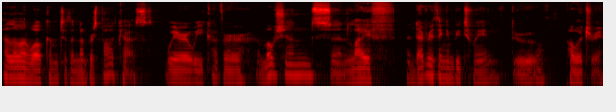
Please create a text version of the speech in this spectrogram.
Hello and welcome to the Numbers Podcast, where we cover emotions and life and everything in between through poetry.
